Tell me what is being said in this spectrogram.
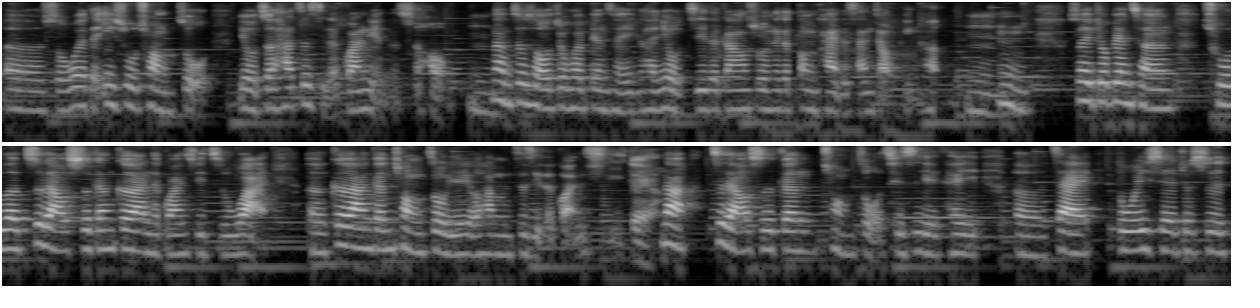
呃所谓的艺术创作有着他自己的关联的时候，嗯那这时候就会变成一个很有机的，刚刚说那个动态的三角平衡。嗯嗯，所以就变成除了治疗师跟个案的关系之外，呃，个案跟创作也有他们自己的关系。对啊，那治疗师跟创作其实也可以呃再多一些，就是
